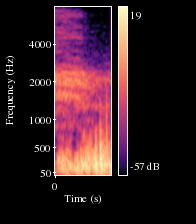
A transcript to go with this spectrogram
Yeah.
